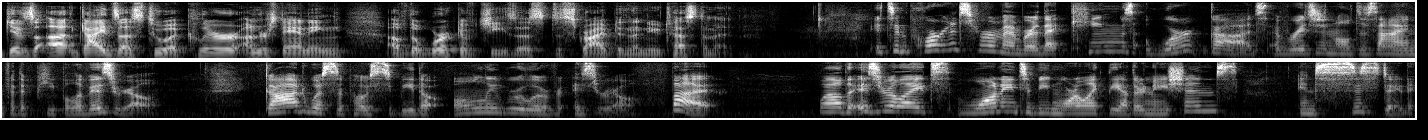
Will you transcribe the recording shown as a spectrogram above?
gives uh, guides us to a clearer understanding of the work of Jesus described in the New Testament. It's important to remember that kings weren't God's original design for the people of Israel. God was supposed to be the only ruler of Israel, but while the Israelites, wanting to be more like the other nations, insisted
